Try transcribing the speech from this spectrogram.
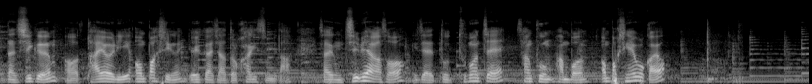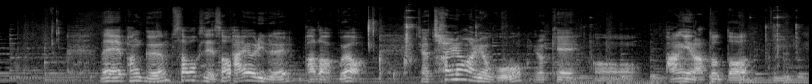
일단 지금 어, 다이어리 언박싱은 여기까지 하도록 하겠습니다. 자 그럼 집에 가서 이제 또 두 번째 상품 한번 언박싱 해볼까요? 네, 방금 스타벅스에서 다이어리를 받아왔고요. 제가 촬영하려고 이렇게 어, 방에 놔뒀던 이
